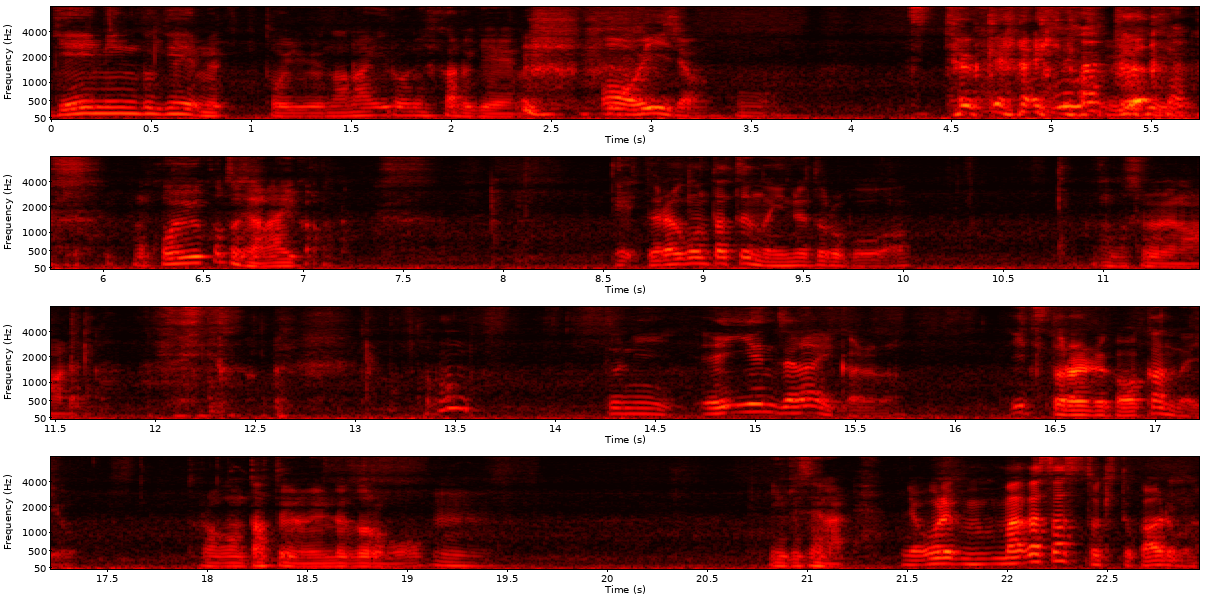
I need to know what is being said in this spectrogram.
ゲーミングゲームという七色に光るゲーム。あいいじゃん。絶対受けないけどもうこういうことじゃないから。えドラゴンタトゥーの犬泥棒は？面白いなあれ。本当に永遠じゃないからな。いつ取られるか分かんないよ。ドラゴンタトゥーの犬泥棒？うん。許せない。いや俺魔が差す時とかあるもん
